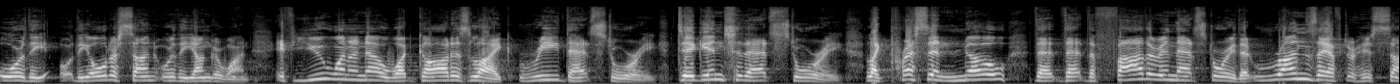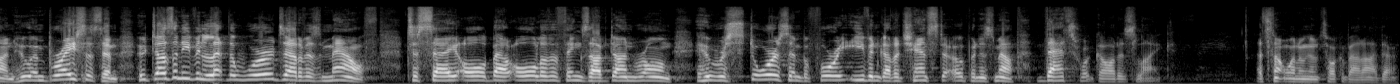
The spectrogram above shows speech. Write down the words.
or the, or the older son or the younger one. If you want to know what God is like, read that story. Dig into that story. Like press in. Know that, that the father in that story that runs after his son, who embraces him, who doesn't even let the words out of his mouth to say all about all of the things I've done wrong, who restores him before he even got a chance to open his mouth. That's what God is like. That's not what I'm going to talk about either.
